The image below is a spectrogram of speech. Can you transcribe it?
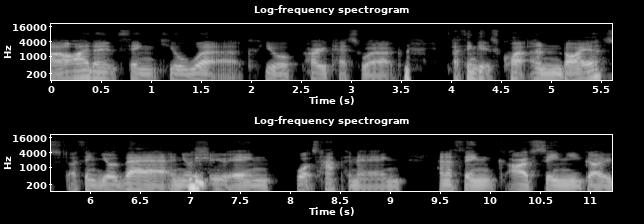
I don't think your work, your protest work, I think it's quite unbiased. I think you're there and you're Mm. shooting what's happening. And I think I've seen you go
